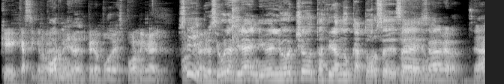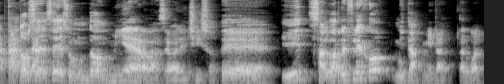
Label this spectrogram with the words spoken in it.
Que casi que no Por pena, nivel. Pero podés, por nivel. por Sí, nivel. pero si vos la tirás en nivel 8, estás tirando 14 de 6. Eh, se va a la mierda. Se va a 14 la de 6 es un montón. Mierda se va el hechizo. Eh, y salvar reflejo, mitad. Mitad, tal cual.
